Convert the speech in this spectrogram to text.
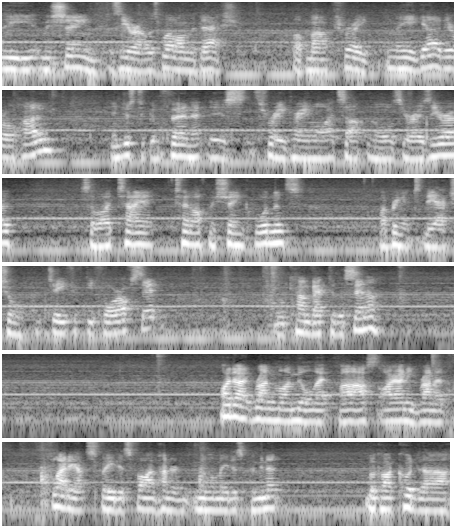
the machine to zero as well on the dash of Mark III. And there you go, they're all home. And just to confirm that there's three green lights up and all zero zero. So I turn off machine coordinates I bring it to the actual G54 offset. We'll come back to the centre. I don't run my mill that fast. I only run it flat out speed is 500 millimeters per minute. Look, I could, uh,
